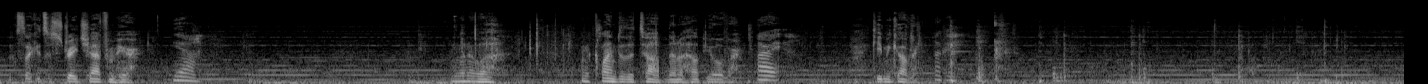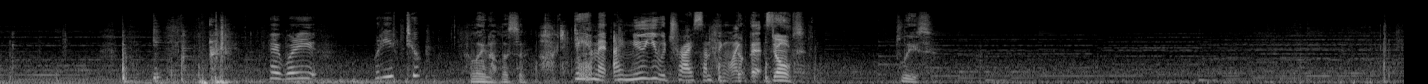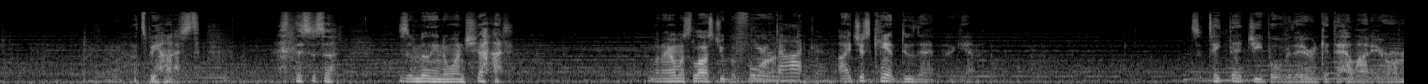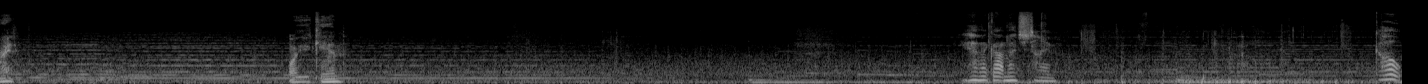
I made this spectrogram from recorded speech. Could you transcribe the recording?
Looks like it's a straight shot from here. Yeah. I'm gonna, uh, I'm gonna climb to the top, then I'll help you over. All right. Keep me covered. Okay. Hey, what are you... What are you doing? Elena, listen. Oh, damn it. I knew you would try something like this. Don't! Please. Let's be honest. This is a... This is a million to one shot. When I almost lost you before... You're I- not gonna... I just can't do that again. So take that Jeep over there and get the hell out of here, all right? While you can. You haven't got much time. Go.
